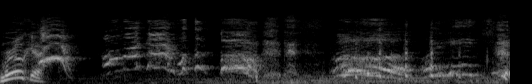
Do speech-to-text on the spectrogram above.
Maruka! Oh, my god, what the fuck? Ugh, I hate you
